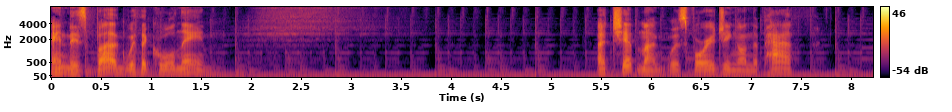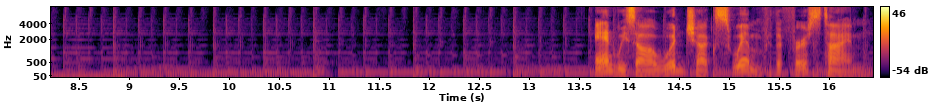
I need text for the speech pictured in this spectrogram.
And this bug with a cool name. A chipmunk was foraging on the path. And we saw a woodchuck swim for the first time.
